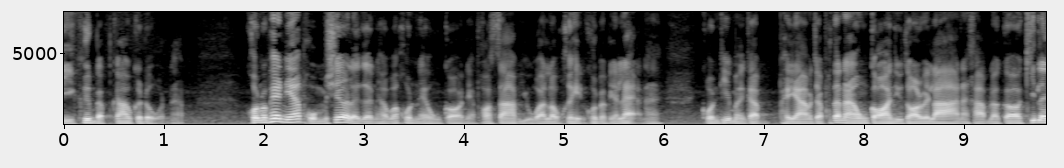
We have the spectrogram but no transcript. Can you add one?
ดีขึ้นแบบก้าวกระโดดนะครับ คนประเภทนี้ผมเชื่อเหลือเกินครับว่าคนในองค์กรเนี่ยพอทราบอยู่ว่าเราเคยเห็นคนแบบนี้แหละนะคนที่เหมือนกับพยายามจะพัฒนาองค์กรอยู่ตลอดเวลานะครับแล้วก็คิดอะไร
